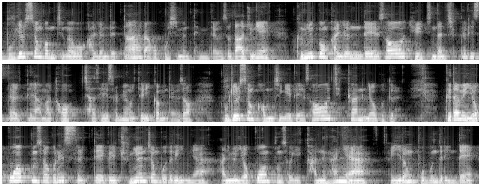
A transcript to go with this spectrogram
무결성 검증하고 관련됐다라고 보시면 됩니다. 그래서 나중에 금융권 관련돼서 뒤에 진단 체크리스트 할 때 아마 더 자세히 설명을 드릴 겁니다. 그래서 무결성 검증에 대해서 체크하는 여부들 그 다음에 역공학 분석을 했을 때 그 중요한 정보들이 있냐 아니면 역공학 분석이 가능하냐 이런 부분들인데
